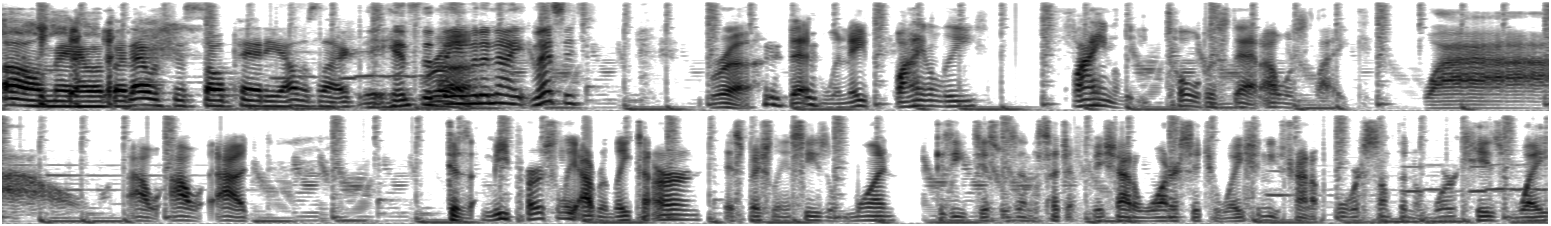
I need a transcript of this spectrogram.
Oh man, but that was just so petty. I was like, Hence the Bruh. theme of the night message. Bruh, that when they finally, finally told us that, I was like, wow. I, I, I, because me personally, I relate to Earn, especially in season one, because he just was in such a fish out of water situation. He was trying to force something to work his way,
